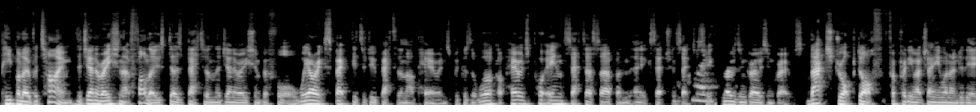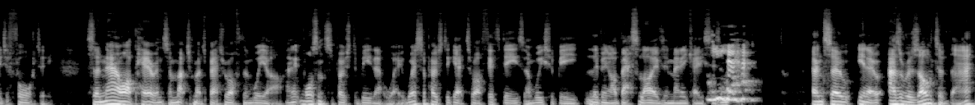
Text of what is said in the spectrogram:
people over time, the generation that follows does better than the generation before. We are expected to do better than our parents because the work our parents put in set us up and etc. and etc. So it grows and grows and grows. That's dropped off for pretty much anyone under the age of 40. So now our parents are much, much better off than we are. And it wasn't supposed to be that way. We're supposed to get to our 50s and we should be living our best lives in many cases. Yeah. And so, you know, as a result of that,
